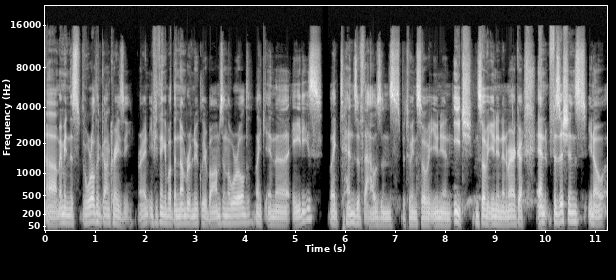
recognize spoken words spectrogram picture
Um, I mean, this the world had gone crazy, right? If you think about the number of nuclear bombs in the world, like in the 80s, like tens of thousands between the Soviet Union, each in Soviet Union and America. And physicians, you know,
